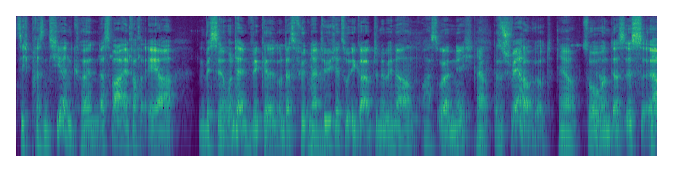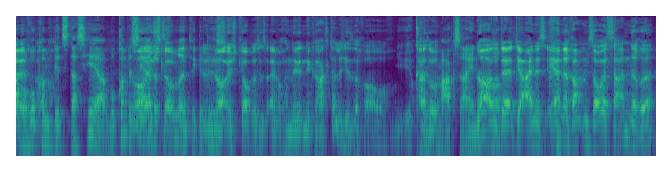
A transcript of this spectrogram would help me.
sich präsentieren können, das war einfach eher ein bisschen unterentwickelt und das führt natürlich dazu, egal ob du eine Behinderung hast oder nicht, Mhm. Ja. dass es schwerer wird. Ja. So, ja. und das ist. Na, aber wo kommt jetzt das her? Wo kommt es ja, her, dass glaub, das unterentwickelt ist? Na, ich glaube, das ist einfach eine, eine charakterliche Sache auch. Kann, mag sein. Na, also der, der eine ist eher eine Rampensau als der andere.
